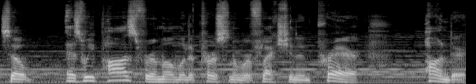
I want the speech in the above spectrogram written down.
So, as we pause for a moment of personal reflection and prayer, ponder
